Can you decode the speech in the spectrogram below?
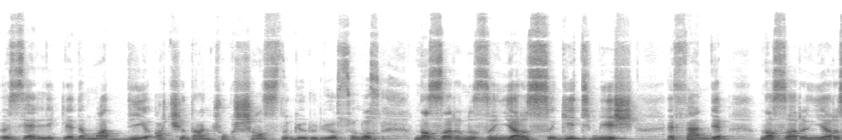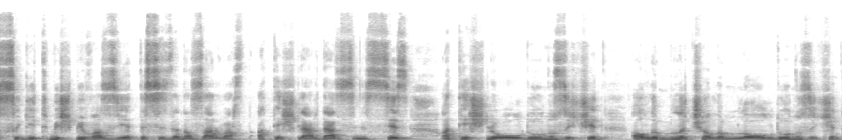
Özellikle de maddi açıdan çok şanslı görülüyorsunuz. Nazarınızın yarısı gitmiş efendim nazarın yarısı gitmiş bir vaziyette sizde nazar var ateşlerdensiniz siz ateşli olduğunuz için alımlı çalımlı olduğunuz için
